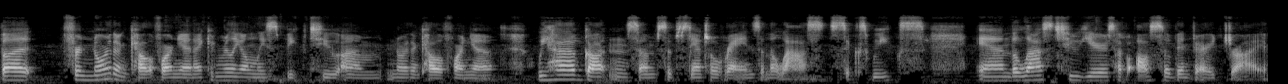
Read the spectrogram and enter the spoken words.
but for Northern California, and I can really only speak to um, Northern California, we have gotten some substantial rains in the last six weeks, and the last two years have also been very dry.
